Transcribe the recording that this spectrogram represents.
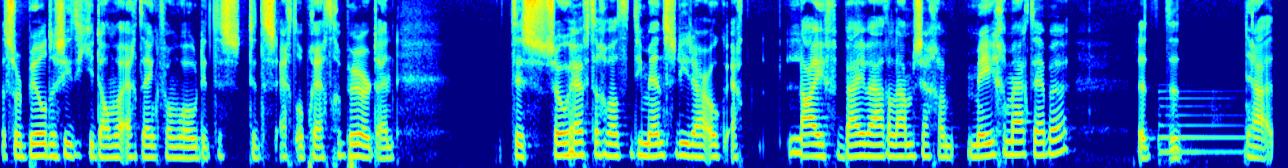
dat soort beelden ziet, dat je dan wel echt denkt van wow, dit is, dit is echt oprecht gebeurd. En het is zo heftig wat die mensen die daar ook echt live bij waren, laat me zeggen, meegemaakt hebben. Dat, ja,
